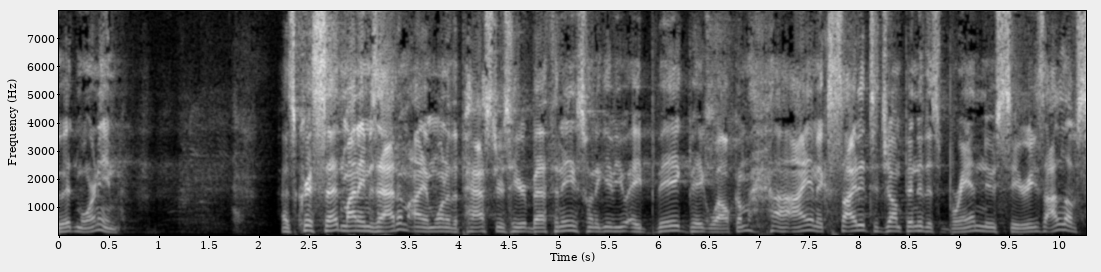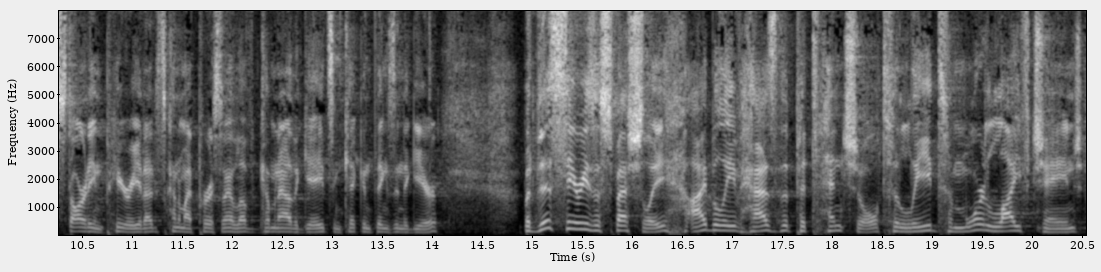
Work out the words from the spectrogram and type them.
Good morning. As Chris said, my name is Adam. I am one of the pastors here at Bethany. I just want to give you a big, big welcome. Uh, I am excited to jump into this brand new series. I love starting, period. That's kind of my person. I love coming out of the gates and kicking things into gear. But this series, especially, I believe has the potential to lead to more life change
